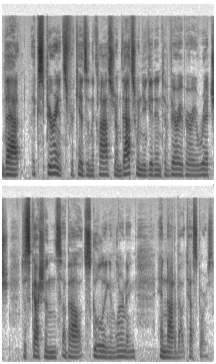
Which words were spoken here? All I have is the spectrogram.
that experience for kids in the classroom, that's when you get into very, very rich discussions about schooling and learning and not about test scores.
